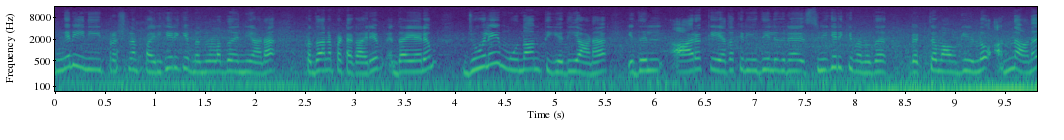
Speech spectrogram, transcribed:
എങ്ങനെ ഇനി ഈ പ്രശ്നം പരിഹരിക്കുമെന്നുള്ളത് തന്നെയാണ് പ്രധാനപ്പെട്ട കാര്യം. എന്തായാലും ജൂലൈ മൂന്നാം തീയതിയാണ് ഇതിൽ ആരൊക്കെ ഏതൊക്കെ രീതിയിൽ ഇതിനെ സ്വീകരിക്കുമെന്നത് വ്യക്തമാവുകയുള്ളൂ. അന്നാണ്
